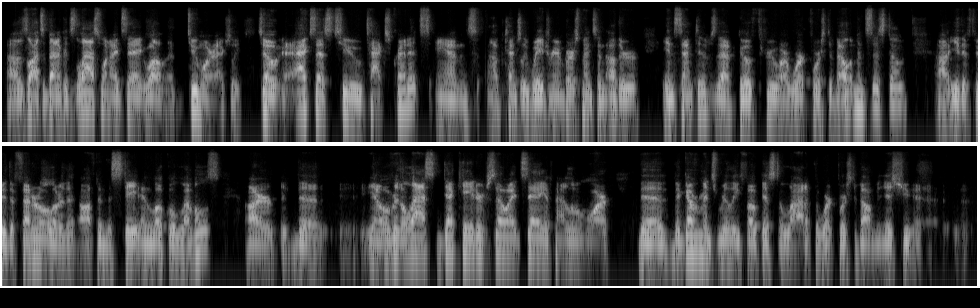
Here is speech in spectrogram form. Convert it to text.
uh, there's lots of benefits. The last one I'd say, well, two more actually. So access to tax credits and uh, potentially wage reimbursements and other incentives that go through our workforce development system uh, either through the federal or the often the state and local levels are the you know over the last decade or so i'd say if not a little more the the government's really focused a lot of the workforce development issue uh,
